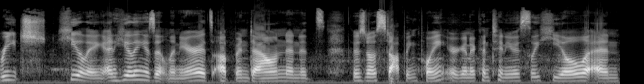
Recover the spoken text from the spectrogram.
reach healing. And healing isn't linear it's up and down and it's there's no stopping point. You're going to continuously heal and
